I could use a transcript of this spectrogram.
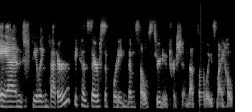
and feeling better because they're supporting themselves through nutrition. That's always my hope.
